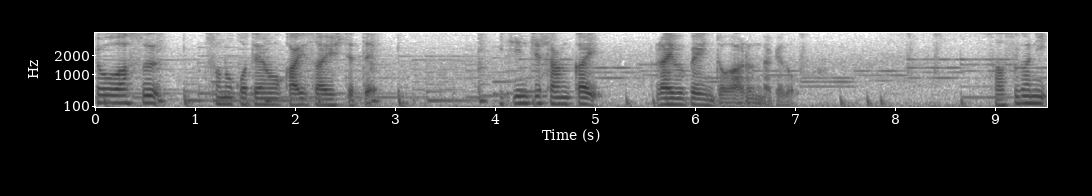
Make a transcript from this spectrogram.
今日明日その個展を開催してて。1日3回ライブペイントがあるんだけど。さすがに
